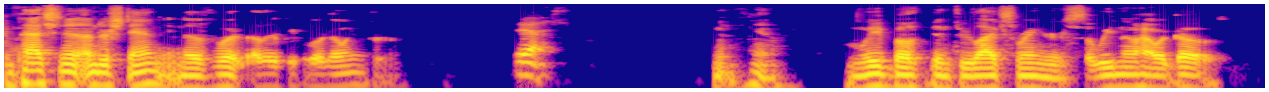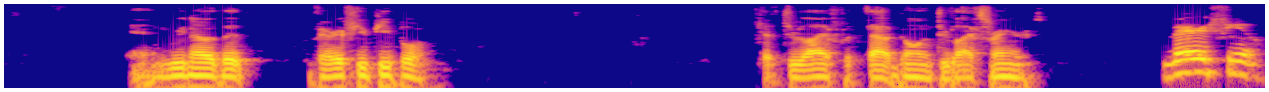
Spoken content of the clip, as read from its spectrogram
compassionate understanding of what other people are going through. Yes. Yeah. We've both been through life's wringers, so we know how it goes. And we know that very few people get through life without going through life's wringers. Very few.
